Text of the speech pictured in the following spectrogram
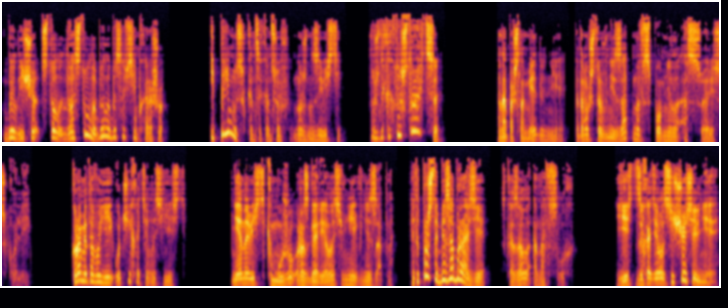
был еще стол и два стула, было бы совсем хорошо. И примус, в конце концов, нужно завести. Нужно как-то устроиться. Она пошла медленнее, потому что внезапно вспомнила о ссоре с Колей. Кроме того, ей очень хотелось есть. Ненависть к мужу разгорелась в ней внезапно. — Это просто безобразие! — сказала она вслух. Есть захотелось еще сильнее.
